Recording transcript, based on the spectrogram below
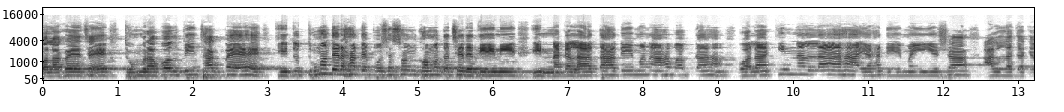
বলা হয়েছে, তোমরা বলতেই থাকবে, কিন্তু তোমাদের হাতে প্রশাসন ক্ষমতা ছেড়ে দিইনি। ইন্নাকা লা তাহদি মান আহবাবতা, ওয়ালাকিন্নাল্লাহ ইয়াহদি মান ইয়াশা। আল্লাহ যাকে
